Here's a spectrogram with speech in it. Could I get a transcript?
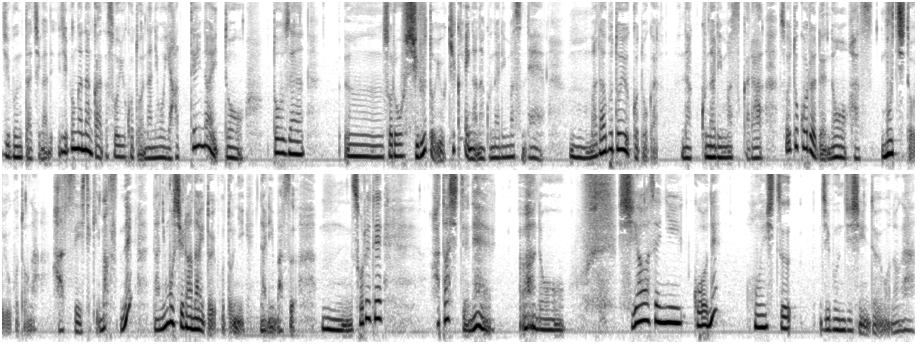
自分たちが自分がなんかそういうことを何もやっていないと当然うんそれを知るという機会がなくなりますね、うん、学ぶということがなくなりますからそういうところでの無知ということが発生してきますね。何も知らないということになります。うんそれで果たしてねあの幸せにこうね本質自分自身というものが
